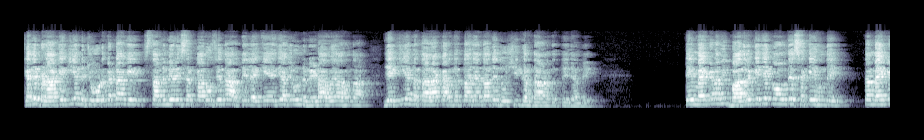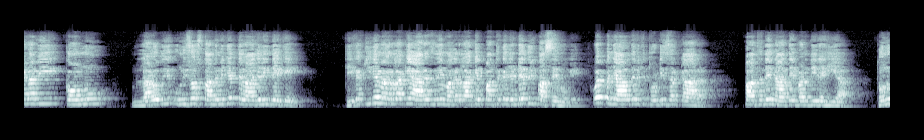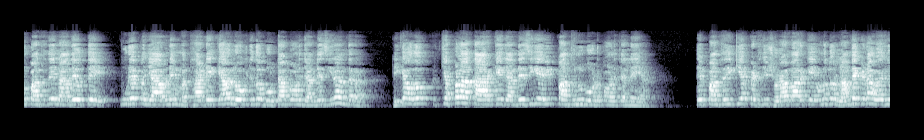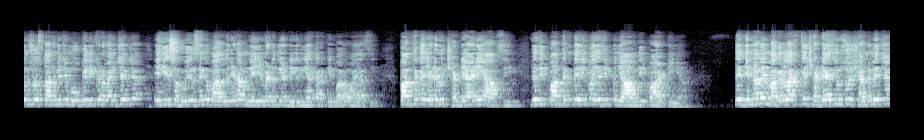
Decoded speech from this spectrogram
ਕਹਿੰਦੇ ਬਣਾ ਕੇ ਕੀ ਆ, ਨਿਚੋੜ ਕੱਢਾਂਗੇ। 97 ਵਾਲੀ ਸਰਕਾਰ ਉਸੇ ਆਧਾਰ ਤੇ ਲੈ ਕੇ ਆਏ ਸੀ ਅੱਜ ਨੂੰ ਨਵੇੜਾ ਹੋਇਆ ਹੁੰਦਾ। ਜੇ ਕੀ ਆ, ਨਤਾਰਾ ਕਰ ਦਿੱਤਾ ਜਾਂਦਾ ਤੇ ਦੋਸ਼ੀ ਗਰਦਾਨ ਦਿੱਤੇ ਜਾਂਦੇ। ਤੇ ਮੈਂ ਕਹਿਣਾ ਵੀ ਬਾਦਲ ਕੇ ਜੇ ਕੌਮ ਦੇ ਸਕੇ ਹੁੰਦੇ, ਤਾਂ ਮੈਂ ਕਹਿਣਾ ਵੀ ਕੌਮ ਨੂੰ ਲਾ ਲਓ ਵੀ 1997 ਚ ਤਿਲਾਂਜਲੀ ਦੇ ਕੇ, ਠੀਕ ਹੈ, ਕਿਹਦੇ ਮਗਰ ਲਾ ਕੇ? ਆਰਐਸ ਦੇ ਮਗਰ ਲਾ ਕੇ ਪੰਥਕ ਏਜੰਡੇ ਤੋਂ ਹੀ ਪਾਸੇ ਹੋ ਗਏ। ਓਏ, ਪੰਜਾਬ ਦੇ ਵਿੱਚ ਤੁਹਾਡੀ ਸਰਕਾਰ ਪੰਥ ਦੇ ਨਾਂ ਤੇ ਬਣਦੀ ਰਹੀ ਆ। ਤੁਹਾਨੂੰ ਪੰਥ ਦੇ ਨਾਂ ਦੇ ਉੱਤੇ ਪੂਰੇ ਪੰਜਾਬ ਨੇ ਮੱਥਾ ਟੇਕਿਆ। ਉਹ ਲੋਕ ਜਦੋਂ ਵੋਟਾਂ ਪਾਉਣ ਜਾਂਦੇ ਸੀ ਨਾ ਅੰਦਰ, ਠੀਕ ਹੈ, ਉਦੋਂ ਚੱਪਲਾਂ ਤਾਰ ਕੇ ਜਾਂਦੇ ਸੀਗੇ ਵੀ ਪੰਥ ਨੂੰ ਵੋਟ ਪਾਉਣ ਚੱਲੇ ਆ। ਤੇ ਪੰਥ ਦੀ ਕੀ ਆ, ਪਿੱਠ 'ਚ ਛੁਰਾ ਮਾਰ ਕੇ ਉਹਨਾਂ ਤੋਂ ਲਾਂਭੇ ਕਿਹੜਾ ਹੋਇਆ ਸੀ 1997 ਚ ਮੋਗੇ ਦੀ ਕਨਵੈਨਸ਼ਨ 'ਚ? ਇਹੀ ਸੁਖਵੀਰ ਸਿੰਘ ਬਾਦਲ ਜਿਹੜਾ ਮੈਨੇਜਮੈਂਟ ਦੀਆਂ ਡਿਗਰੀਆਂ ਕਰਕੇ ਬਾਹਰੋਂ ਆਇਆ ਸੀ। ਪੰਥਕ ਏਜੰਡੇ ਨੂੰ ਛੱਡਿਆ ਇਹਨੇ ਆਪ ਸੀ ਵੀ ਅਸੀਂ ਪੰਥਕ ਤੇ ਨਹੀਂ ਭਾਈ, ਅਸੀਂ ਪੰਜਾਬ ਦੀ ਪਾਰਟੀ ਆ। ਤੇ ਜਿਨ੍ਹਾਂ ਨੇ ਮਗਰ ਲੱਗ ਕੇ ਛੱਡਿਆ ਸੀ 1996 ਚ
